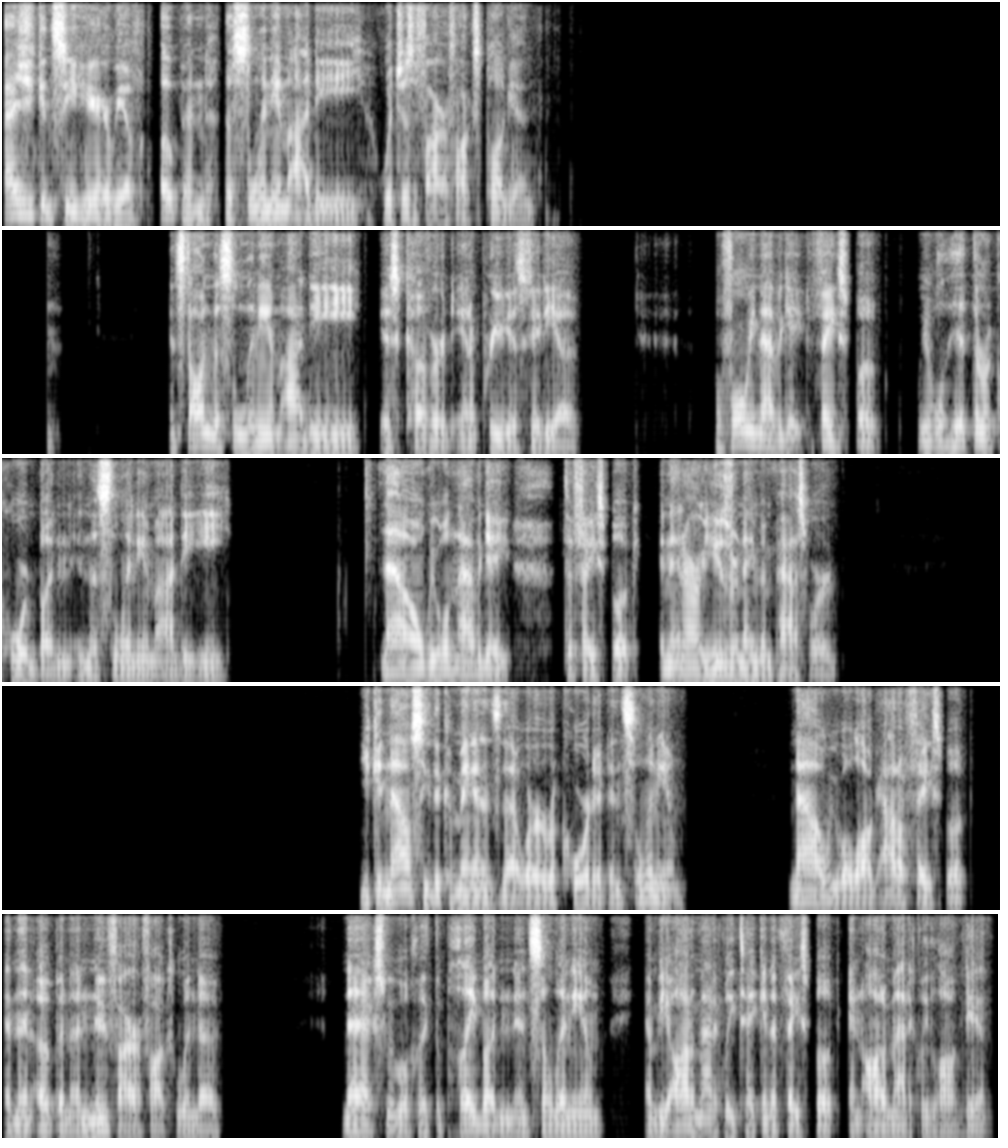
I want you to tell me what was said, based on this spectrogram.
As you can see here, we have opened the Selenium IDE, which is a Firefox plugin. Installing the Selenium IDE is covered in a previous video. Before we navigate to Facebook, we will hit the record button in the Selenium IDE. Now we will navigate to Facebook and enter our username and password. You can now see the commands that were recorded in Selenium. Now we will log out of Facebook and then open a new Firefox window. Next, we will click the play button in Selenium and be automatically taken to Facebook and automatically logged in.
